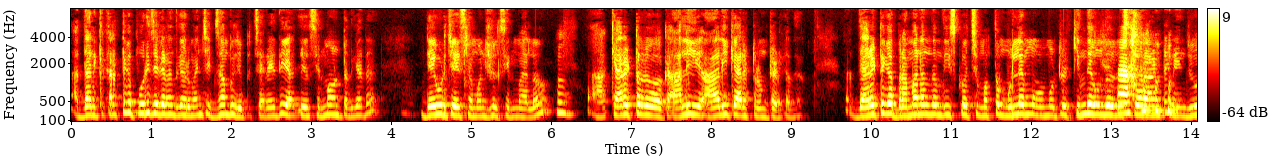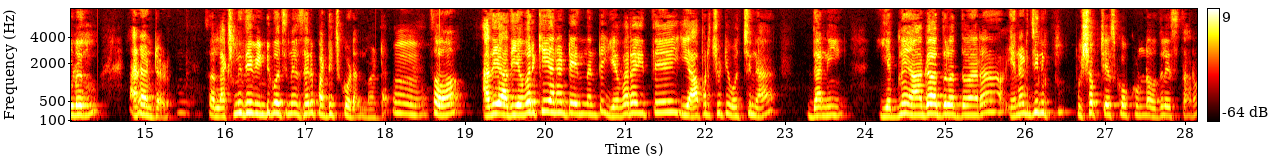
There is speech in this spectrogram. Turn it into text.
దానికి కరెక్ట్గా పూరి జగన్నాథ్ గారు మంచి ఎగ్జాంపుల్ చెప్పించారు ఏది? అది సినిమా ఉంటుంది కదా? దేవుడు చేసిన మనుషుల సినిమాలో ఆ క్యారెక్టర్ ఒక ఆలీ ఆలీ క్యారెక్టర్ ఉంటాడు కదా? డైరెక్ట్గా బ్రహ్మానందం తీసుకొచ్చి మొత్తం ముల్లెం ముట్టు కిందే ఉందో చూసుకోరా అంటే నేను చూడను అని అంటాడు. సో లక్ష్మీదేవి ఇంటికి వచ్చినా సరే పట్టించుకోడు అనమాట సో అది అది ఎవరికి అని అంటే ఏంటంటే ఎవరైతే ఈ ఆపర్చునిటీ వచ్చినా దాన్ని యజ్ఞ యాగాదుల ద్వారా ఎనర్జీని పుషప్ చేసుకోకుండా వదిలేస్తారో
